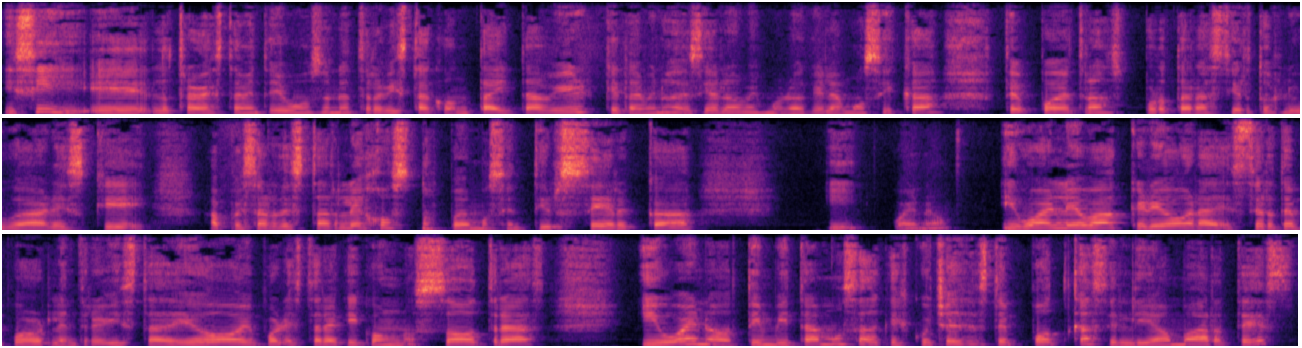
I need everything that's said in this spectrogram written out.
Y sí, eh, la otra vez también tuvimos una entrevista con Taita Beer, que también nos decía lo mismo, ¿no? que la música te puede transportar a ciertos lugares que a pesar de estar lejos nos podemos sentir cerca. Y bueno, igual Eva, creo agradecerte por la entrevista de hoy, por estar aquí con nosotras. Y bueno, te invitamos a que escuches este podcast el día martes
